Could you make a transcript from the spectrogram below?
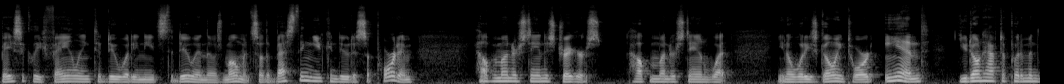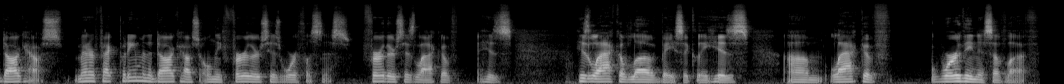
basically failing to do what he needs to do in those moments. So the best thing you can do to support him, help him understand his triggers, help him understand what you know, what he's going toward. And you don't have to put him in the doghouse. Matter of fact, putting him in the doghouse only furthers his worthlessness, furthers his lack of his his lack of love, basically his um, lack of worthiness of love.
